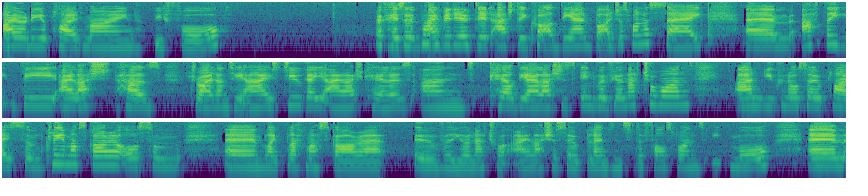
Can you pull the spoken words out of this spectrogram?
I already applied mine before. Okay, so my video did actually cut at the end, but I just want to say, um, after the eyelash has dried onto your eyes, do get your eyelash curlers and curl the eyelashes in with your natural ones. And you can also apply some clear mascara or some um, like black mascara over your natural eyelashes so it blends into the false ones more. Um,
